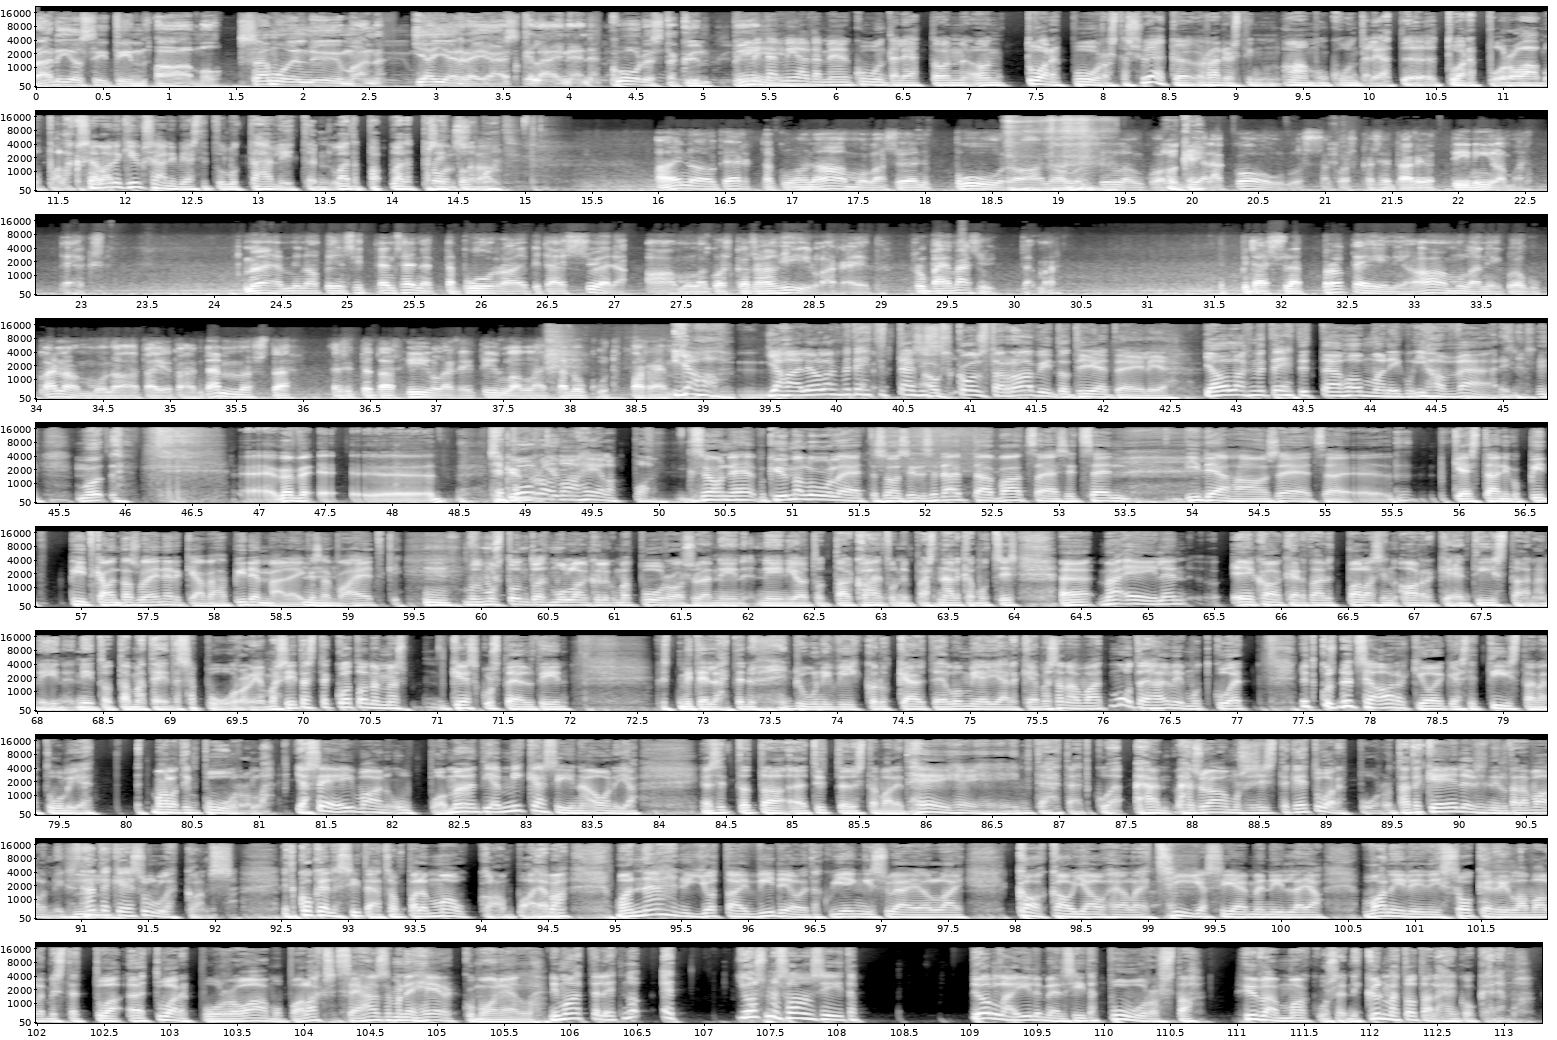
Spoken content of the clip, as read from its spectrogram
Radio Cityn aamu. Samuel Nyyman ja Jere Jääskeläinen. Kuudesta kymppiin. Mitä mieltä meidän kuuntelijat on, on tuorepuurosta? Syökö Radiostin aamun kuuntelijat ö, tuorepuuro aamupalaksi? Siellä on ainakin yksi ääniviesti tullut tähän liittyen. Laitapa, laitapa siitä tulemaan. Ainoa kerta, kun on aamulla syönyt puuroa, on ollut silloin, kun olin Okei. vielä koulussa, koska se tarjottiin ilmatteeksi. Myöhemmin opin sitten sen, että puuroa ei pitäisi syödä aamulla, koska se on hiilareita. Rupeaa väsyttämään. Et pitäisi syödä proteiinia aamulla, niin kuin joku kananmunaa tai jotain tämmöistä. Ja sitten taas hiilarit illalla, että nukut paremmin. Jaha, jaha, eli ollaanko me tehty tää siis... Onko Konsta ravintotieteilijä? Ja ollaanko me tehty tää homma niinku ihan väärin? Mut, Se Kyllä- puuro on kyllä- vaan helppo. se on, kyllä mä luulen, että se on siltä, se täyttää vatsaa ja sitten sen ideahan on se, että se äh, kestää niinku pit, pitkään, antaa sulle energiaa vähän pidemmälle, eikä se vaan hetki. Mm. Mutta musta tuntuu, että mulla on kyllä, kun mä puuroa syön, niin, niin jo tota, kahden tunnin päästä nälkä. Mutta siis ää, mä eilen ekaa kertaa nyt palasin arkeen tiistaina, niin, niin tota, mä tein tässä puuron. Ja mä siitä sitten kotona myös keskusteltiin, että miten lähtenyt duuniviikko nyt käyteen lomien jälkeen. Mä sanoin vaan, että muuten ihan hyvin, mutta kun, et, nyt, kun, nyt se arki oikeasti tiistaina tuli, että että mä aloitin puurolla. Ja se ei vaan uppoa. Mä en tiedä, mikä siinä on. Ja, ja sitten tota, tyttöystävä oli, että hei, hei, hei, hei, mitä hätää. Kun hän, hän syö aamuisin siis tekee tuorepuuron. Tai tekee edellisen iltana valmiiksi. Mm. Hän tekee sulle kanssa. Että kokeile sitä, että se on paljon maukkaampaa. Ja mä, mä oon nähnyt jotain videoita, kun jengi syö jollain kaakaojauheella ja chia-siemenillä ja vaniliinisokerilla valmistettua ä, tuorepuuroa aamupalaksi. Sehän on semmoinen herkku monella. Niin mä ajattelin, että no, et, jos mä saan siitä jollain ilmeellä siitä puurosta hyvän makuisen, niin kyllä mä tota lähden kokeilemaan.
